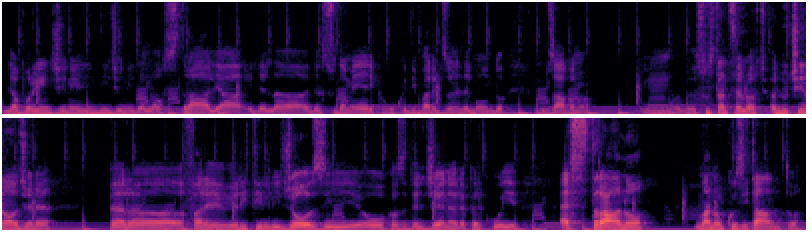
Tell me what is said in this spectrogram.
gli aborigeni e gli indigeni dell'Australia e del, del Sud America, comunque di varie zone del mondo, usavano mh, sostanze allu- allucinogene per eh, fare riti religiosi o cose del genere. Per cui è strano, ma non così tanto.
